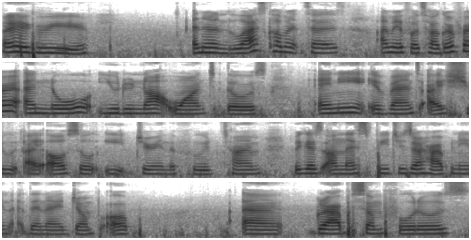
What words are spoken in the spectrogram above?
I agree. And then the last comment says, I'm a photographer, and no, you do not want those. Any event I shoot, I also eat during the food time because unless speeches are happening, then I jump up and grab some photos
